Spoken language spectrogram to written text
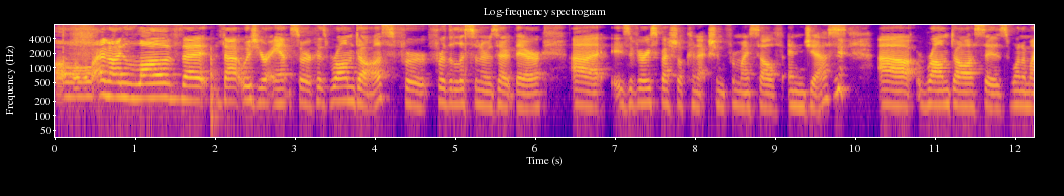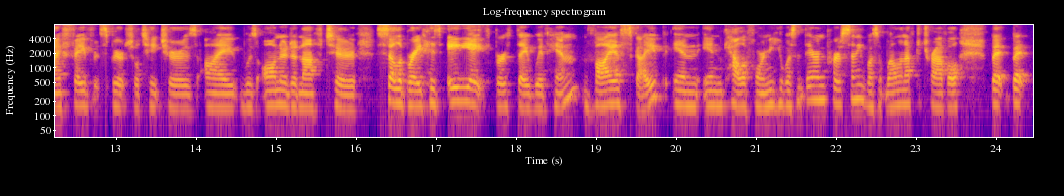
Oh, and I love that that was your answer because Ram Dass, for for the listeners out there, uh, is a very special connection for myself and Jess. uh, Ram Dass is one of my favorite spiritual teachers. I was honored enough to celebrate his 88th birthday with him via Skype in in California. He wasn't there in person; he wasn't well enough to travel, but but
